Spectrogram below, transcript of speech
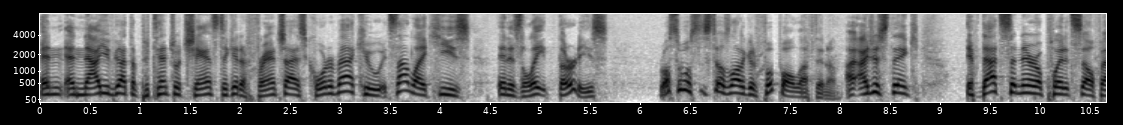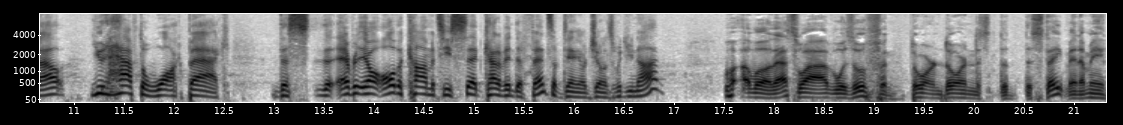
And and now you've got the potential chance to get a franchise quarterback who it's not like he's in his late 30s. Russell Wilson still has a lot of good football left in him. I, I just think if that scenario played itself out, you'd have to walk back this the, every all the comments he said kind of in defense of Daniel Jones. Would you not? Well, well that's why I was oofing during during the, the, the statement. I mean,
